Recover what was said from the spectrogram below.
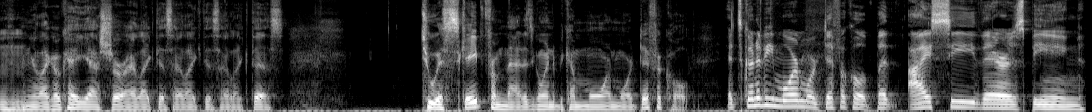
mm-hmm. and you're like, okay, yeah, sure, I like this, I like this, I like this. To escape from that is going to become more and more difficult. It's going to be more and more difficult, but I see there as being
